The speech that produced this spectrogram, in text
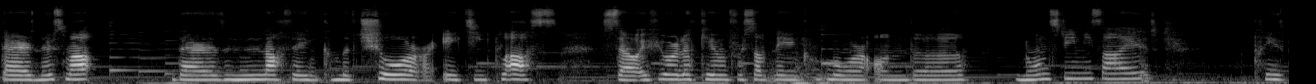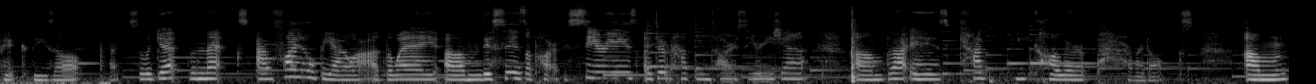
there's no smut there's nothing mature or 18 plus so if you're looking for something more on the non-steamy side please pick these up so we get the next and final BL out of the way. Um, this is a part of a series. I don't have the entire series yet, um, but that is Candy Color Paradox. Um,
